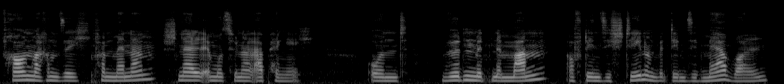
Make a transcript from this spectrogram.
Frauen machen sich von Männern schnell emotional abhängig und würden mit einem Mann, auf den sie stehen und mit dem sie mehr wollen,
